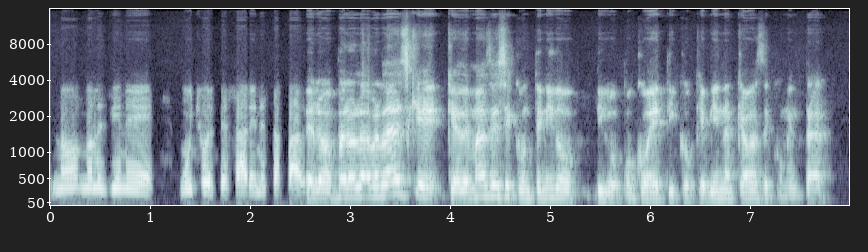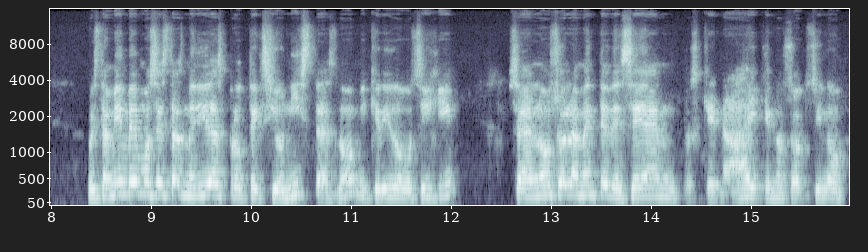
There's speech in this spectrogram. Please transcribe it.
no, no les viene mucho el pesar en esta parte. Pero, pero la verdad es que, que además de ese contenido, digo, poco ético que bien acabas de comentar, pues también vemos estas medidas proteccionistas, ¿no, mi querido Sigi? O sea, no solamente desean pues, que, ay, que nosotros, sino,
